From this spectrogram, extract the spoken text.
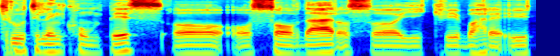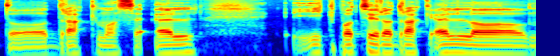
dro til en kompis og, og sov der, og så gikk vi bare ut og drakk masse øl. Gikk på tur og drakk øl, og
